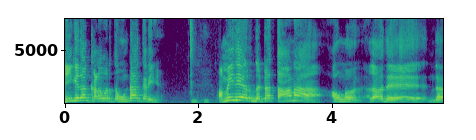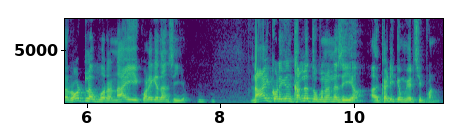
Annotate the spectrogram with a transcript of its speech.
நீங்கள் தான் கலவரத்தை உண்டாக்குறீங்க. அமைதியா இருந்துட்டா தானா அவங்க அதாவது இந்த ரோட்ல போற நாய் கொலைக்க தான் செய்யும். நாய் கொலைக்கும் கல்லை தூக்கணும் என்ன செய்யும்? அது கடிக்க முயற்சி பண்ணும்.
